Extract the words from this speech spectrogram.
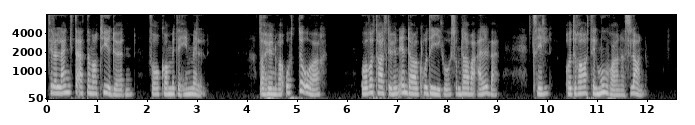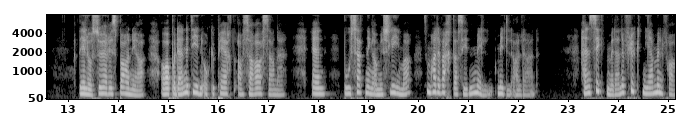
til å lengte etter martyrdøden for å komme til himmelen. Da hun var åtte år, overtalte hun en dag Rodrigo, som da var elleve, til å dra til morernes land. Det lå sør i Spania og var på denne tiden okkupert av saraserne, en bosetning av muslimer som hadde vært der siden middelalderen. Hensikten med denne flukten hjemmefra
